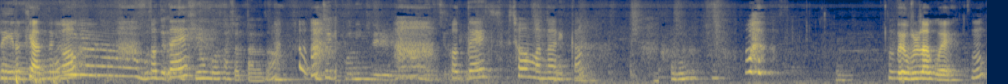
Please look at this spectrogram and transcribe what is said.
네, 이렇게 앉는 거 어때? 귀여운 거 사셨다 그죠? 이쪽에 본인들을 생각해보시고. 어때? 처음 만나니까? 아, 너무 왜 울라고 해? 응?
